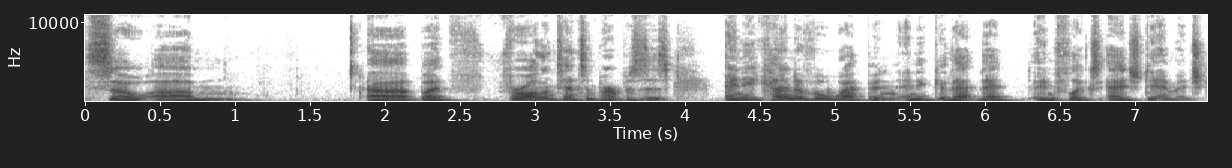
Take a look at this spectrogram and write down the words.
So, um, uh, but for all intents and purposes, any kind of a weapon, any that that inflicts edge damage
